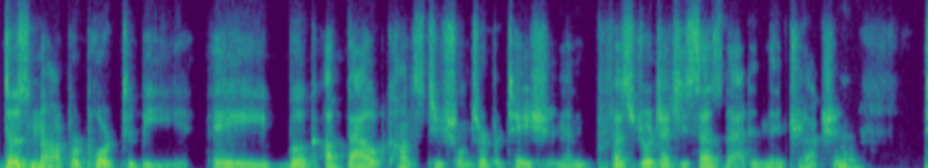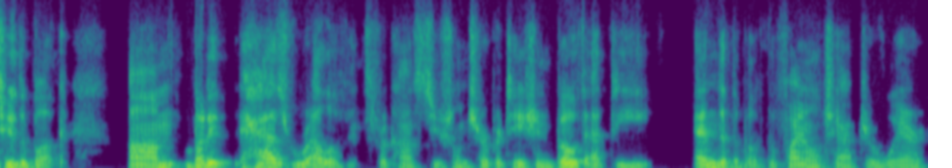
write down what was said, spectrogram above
does not purport to be a book about constitutional interpretation, and Professor George actually says that in the introduction mm. to the book. Um, but it has relevance for constitutional interpretation, both at the end of the book, the final chapter, where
